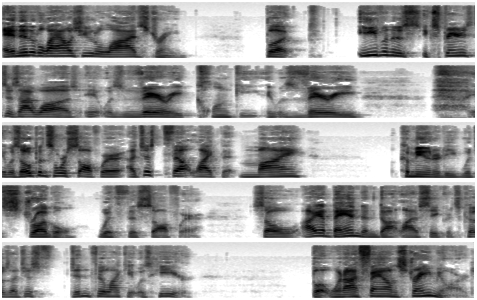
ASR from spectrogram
and it allows you to live stream. But even as experienced as I was, it was very clunky. It was very it was open source software. I just felt like that my community would struggle with this software. So I abandoned Dot Live Secrets because I just didn't feel like it was here. But when I found StreamYard,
